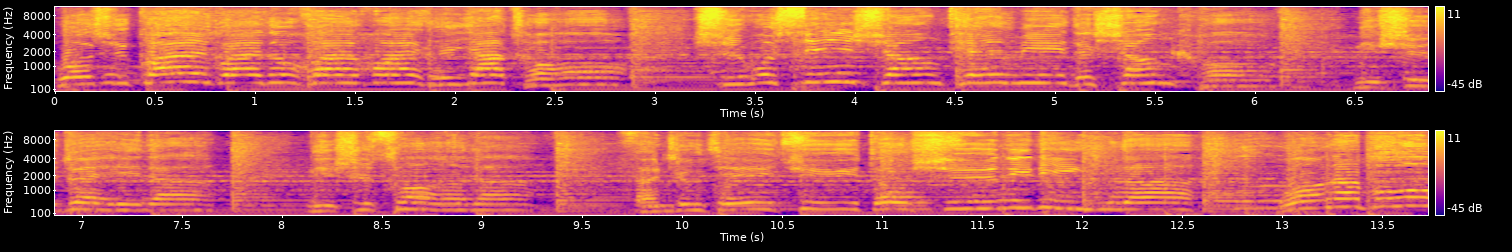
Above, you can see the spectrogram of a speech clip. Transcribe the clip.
我是乖乖的坏坏的丫头，是我心上甜蜜的伤口。你是对的，你是错的，反正结局都是你定的。我那不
